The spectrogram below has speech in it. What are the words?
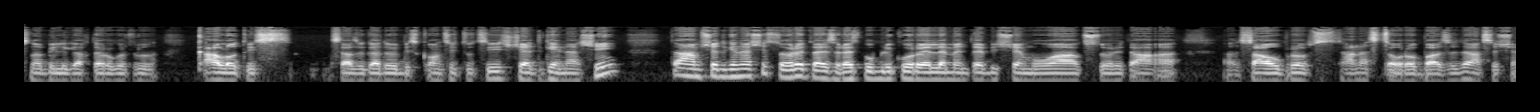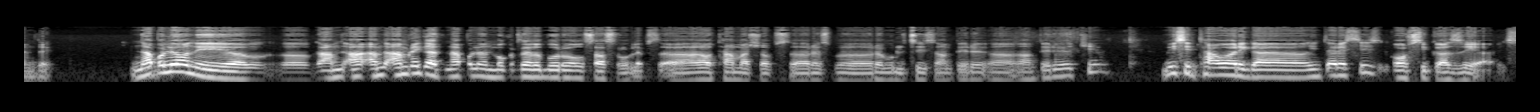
ცნობილი გახდა როგორც კალოტის საზოგადოების კონსტიტუციის შედგენაში და ამ შედგენაში სწორედ ეს რესპუბლიკური ელემენტების შემოაქვს, სწორედ საუბრობს თანასწორობაზე და ასე შემდეგ. ნაპოლეონი ამ ამრიგად ნაპოლეონი მოკრძალებულ როლს ასრულებს, თამაშობს რევოლუციის ამ პერიოდში. მისი მთავარი ინტერესი კორსიკაზე არის.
